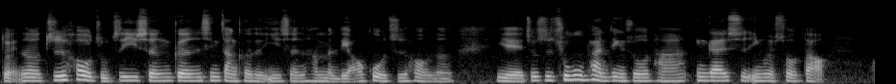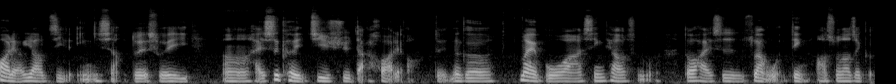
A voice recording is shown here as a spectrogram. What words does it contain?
对，那之后主治医生跟心脏科的医生他们聊过之后呢，也就是初步判定说他应该是因为受到。化疗药剂的影响，对，所以嗯，还是可以继续打化疗。对，那个脉搏啊、心跳什么都还是算稳定啊。说到这个，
